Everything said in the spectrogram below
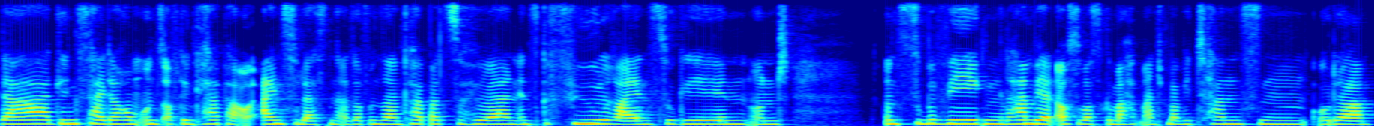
da ging es halt darum, uns auf den Körper einzulassen, also auf unseren Körper zu hören, ins Gefühl reinzugehen und uns zu bewegen. Da haben wir halt auch sowas gemacht, manchmal wie tanzen oder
